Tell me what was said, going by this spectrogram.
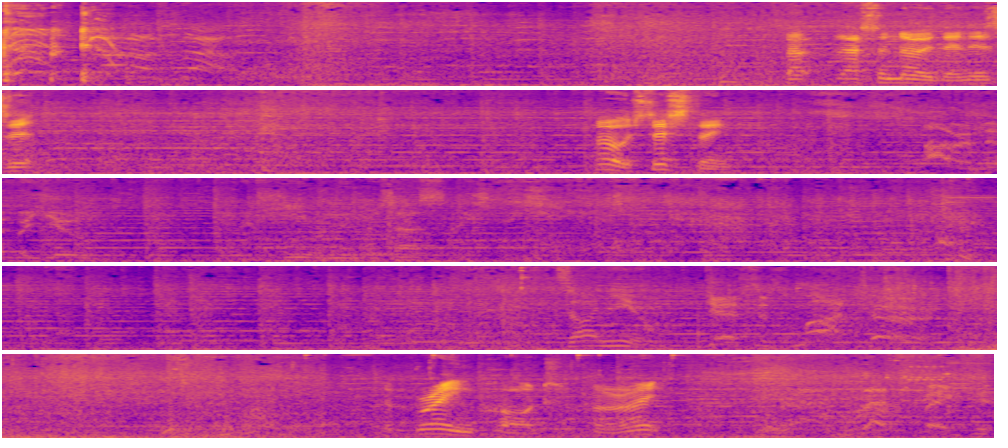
That, that's a no then, is it? Oh, it's this thing. I remember you. It's on you. Guess it's my turn. The brain pod, alright. Let's face it.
